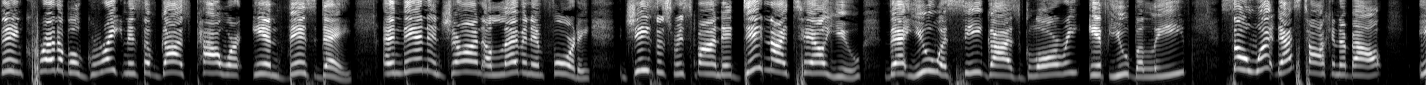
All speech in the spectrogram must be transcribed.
the incredible greatness of God's power in this day. And then in John 11 11 and 40, Jesus responded, Didn't I tell you that you would see God's glory if you believe? So, what that's talking about he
